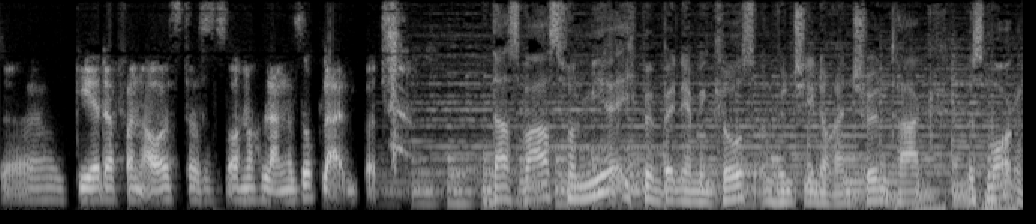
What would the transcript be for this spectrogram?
äh, gehe davon aus, dass es auch noch lange so bleiben wird. Das war's von mir. Ich bin Benjamin Kloß und wünsche Ihnen noch einen schönen Tag. Bis morgen.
